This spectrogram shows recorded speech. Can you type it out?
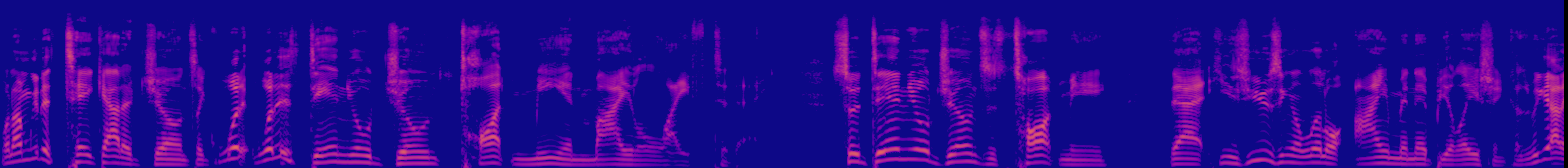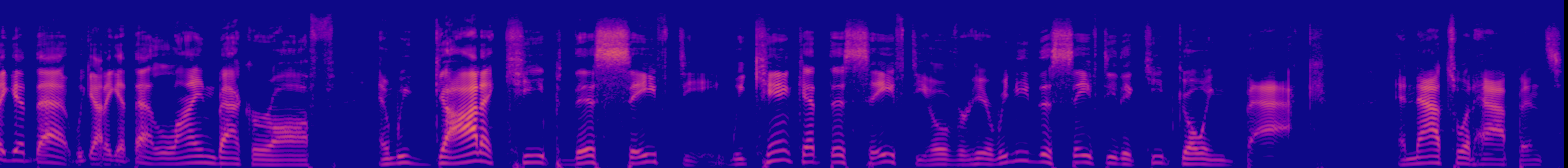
what I'm gonna take out of Jones, like what what has Daniel Jones taught me in my life today? So Daniel Jones has taught me that he's using a little eye manipulation because we got to get that we got to get that linebacker off and we got to keep this safety. We can't get this safety over here. We need this safety to keep going back. And that's what happens.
